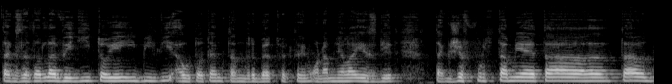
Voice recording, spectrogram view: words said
tak z letadla vidí to její bílý auto, ten Thunderbird, ve kterém ona měla jezdit, takže furt tam je ta, ta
